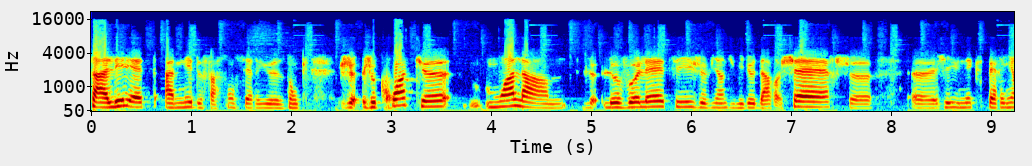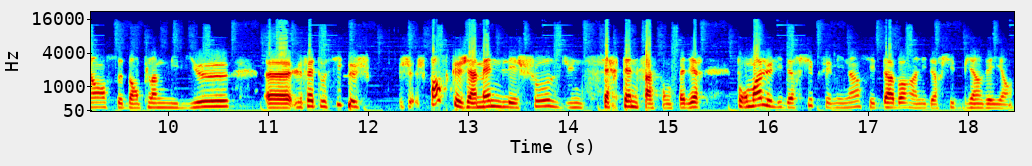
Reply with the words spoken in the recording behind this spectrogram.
ça allait être amené de façon sérieuse. Donc, je, crois que moi, la, le, le volet, tu sais, je viens du milieu de la recherche, j'ai une expérience dans plein de milieux. Le fait aussi que je, je, je pense que j'amène les choses d'une certaine façon. C'est-à-dire, pour moi, le leadership féminin, c'est d'abord un leadership bienveillant.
